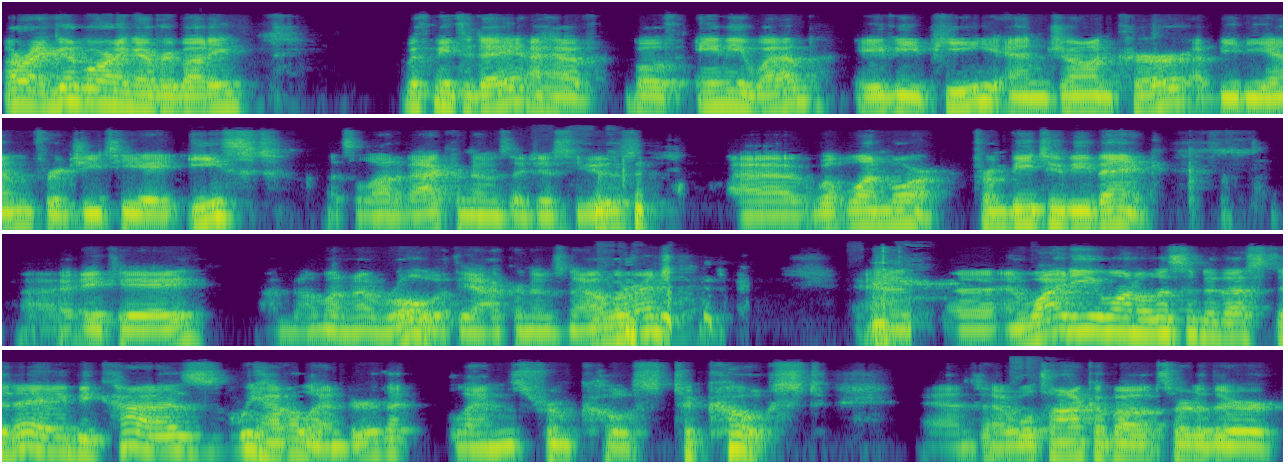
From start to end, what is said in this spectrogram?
All right, good morning, everybody. With me today, I have both Amy Webb, AVP, and John Kerr, a BDM for GTA East. That's a lot of acronyms I just used. uh, one more from B2B Bank, uh, aka I'm, I'm, on a roll with the acronyms now, Laurentian. and, uh, and why do you want to listen to us today? Because we have a lender that lends from coast to coast. And uh, we'll talk about sort of their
